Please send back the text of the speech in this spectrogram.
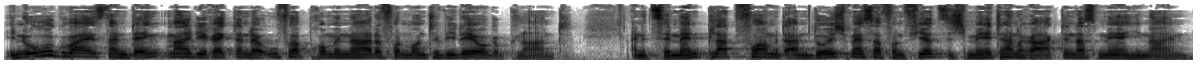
In Uruguay ist ein Denkmal direkt an der Uferpromenade von Montevideo geplant. Eine Zementplattform mit einem Durchmesser von 40 Metern ragt in das Meer hinein.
